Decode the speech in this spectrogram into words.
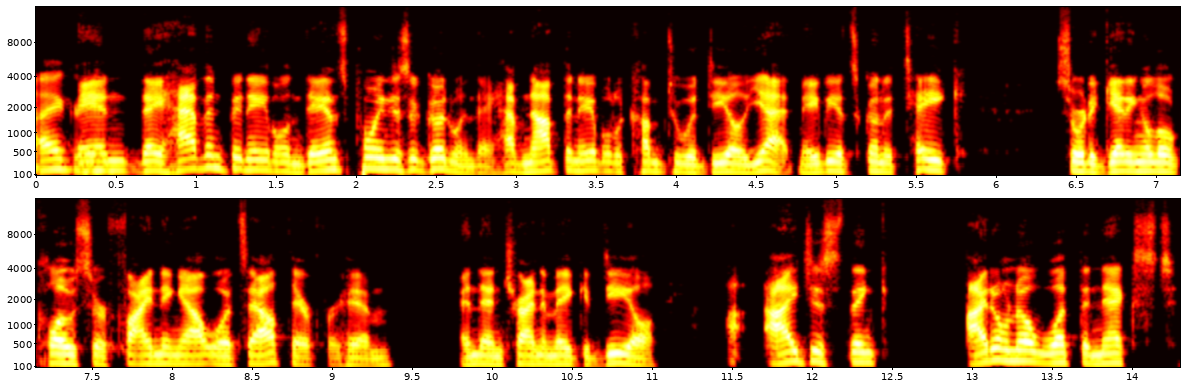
I agree. And they haven't been able, and Dan's point is a good one. They have not been able to come to a deal yet. Maybe it's going to take sort of getting a little closer, finding out what's out there for him, and then trying to make a deal. I, I just think, I don't know what the next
